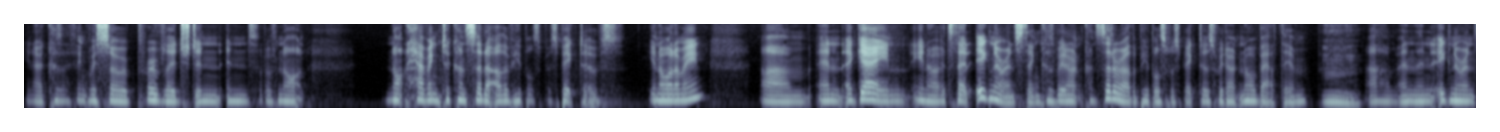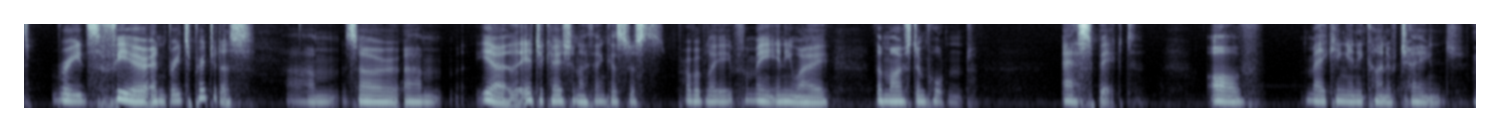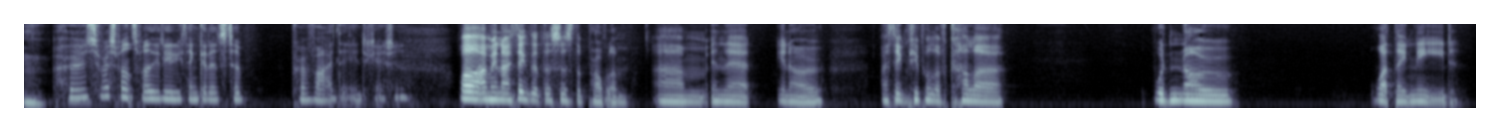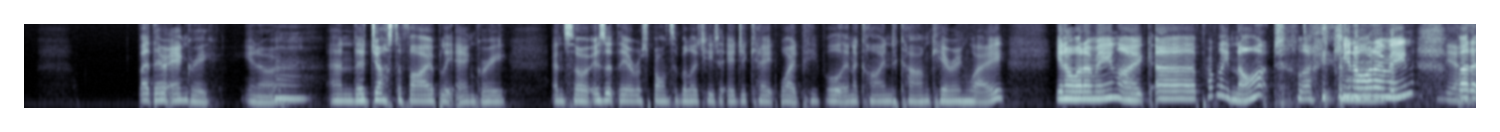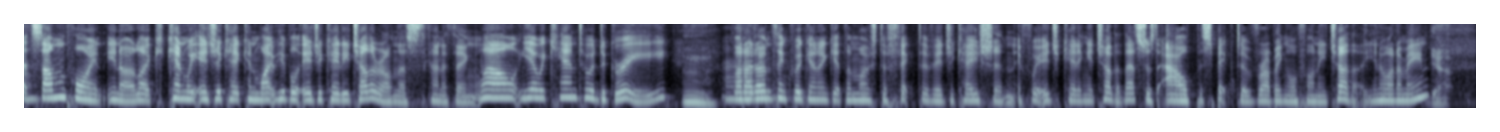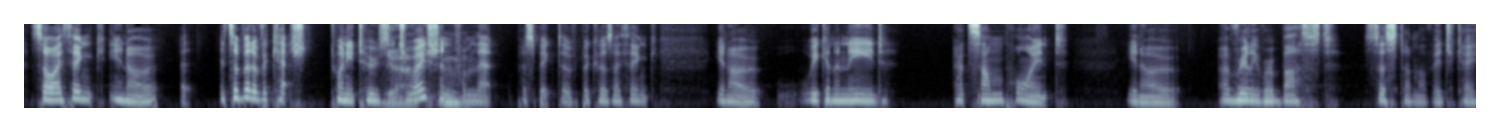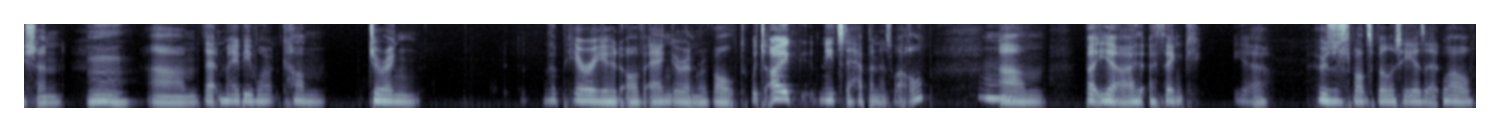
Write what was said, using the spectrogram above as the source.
You know, because I think we're so privileged in in sort of not not having to consider other people's perspectives. You know what I mean? Um, and again, you know, it's that ignorance thing because we don't consider other people's perspectives. We don't know about them. Mm. Um, and then ignorance breeds fear and breeds prejudice. Um, so, um, yeah, the education, I think, is just probably, for me anyway, the most important aspect of making any kind of change. Mm. Whose responsibility do you think it is to provide the education? Well, I mean, I think that this is the problem um, in that, you know, I think people of color would know what they need, but they're angry, you know, Mm. and they're justifiably angry. And so, is it their responsibility to educate white people in a kind, calm, caring way? You know what I mean? Like, uh, probably not. Like, you know what I mean? Yeah. But at some point, you know, like, can we educate? Can white people educate each other on this kind of thing? Well, yeah, we can to a degree, Mm. but I don't think we're going to get the most effective education if we're educating each other. That's just our perspective rubbing off on each other. You know what I mean? Yeah. So I think, you know, it's a bit of a catch 22 Yeah. situation Mm. from that perspective because I think, you know, we're going to need at some point, you know, a really robust system of education Mm. um, that maybe won't come during the period of anger and revolt, which I needs to happen as well. Mm. Um, but yeah, I, I think yeah, whose responsibility is it? Well,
